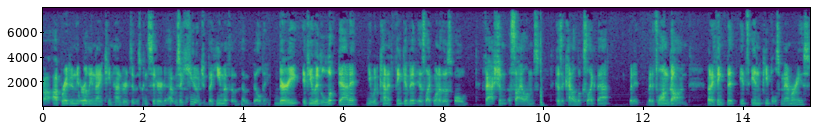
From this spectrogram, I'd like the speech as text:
Uh, operated in the early 1900s. It was considered uh, it was a huge behemoth of, of, a building. Very, if you had looked at it, you would kind of think of it as like one of those old-fashioned asylums because it kind of looks like that. But it, but it's long gone. But I think that it's in people's memories,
